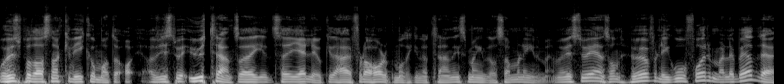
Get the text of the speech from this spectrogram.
Og husk på, da snakker vi ikke om at hvis du er utrent, så, så, gjelder jo ikke det her, for da har du på en måte ikke noe treningsmengde å sammenligne med. Men hvis du er i en sånn høvelig god form eller bedre,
